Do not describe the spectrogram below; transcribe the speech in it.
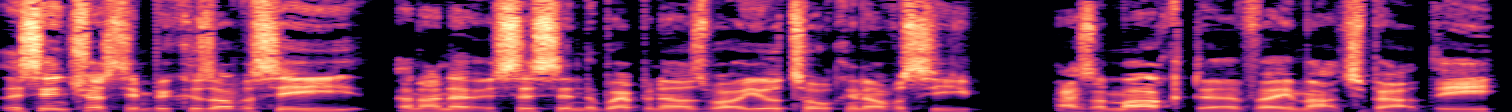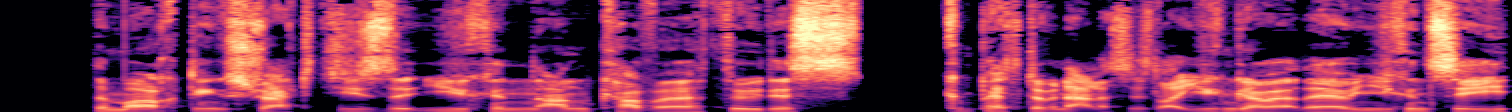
it's interesting because obviously, and I noticed this in the webinar as well, you're talking obviously as a marketer very much about the the marketing strategies that you can uncover through this competitive analysis. Like you can go out there and you can see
